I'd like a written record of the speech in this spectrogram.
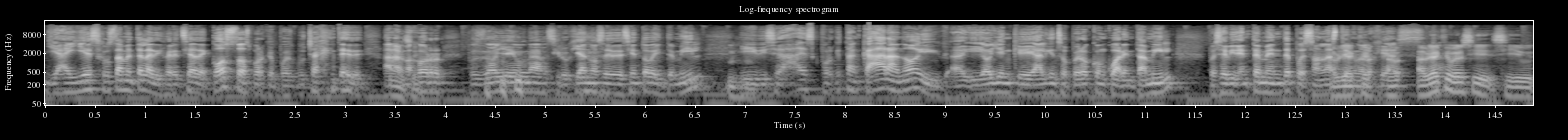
Y ahí es justamente la diferencia de costos, porque pues mucha gente a lo ah, mejor pues oye una cirugía, no sé, de 120 mil y dice, ah, es porque tan cara, ¿no? Y, oyen que alguien se operó con 40 mil, pues evidentemente pues son las tecnologías. habría que ver si, si,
